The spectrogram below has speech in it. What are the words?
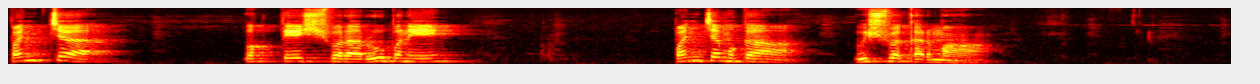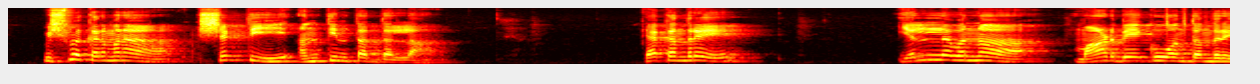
ಪಂಚ ವಕ್ತೇಶ್ವರ ರೂಪನೇ ಪಂಚಮುಖ ವಿಶ್ವಕರ್ಮ. ವಿಶ್ವಕರ್ಮನ ಶಕ್ತಿ ಅಂತಿಂಥದ್ದಲ್ಲ ಯಾಕಂದರೆ ಎಲ್ಲವನ್ನು ಮಾಡಬೇಕು ಅಂತಂದರೆ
